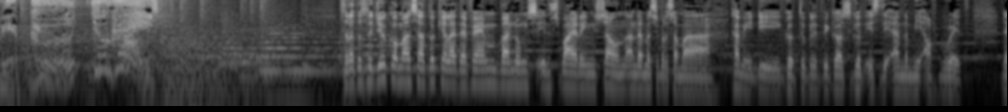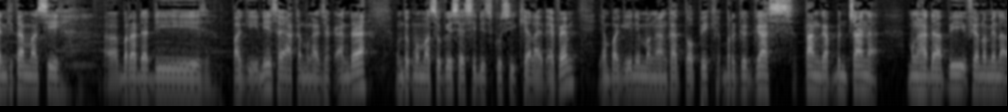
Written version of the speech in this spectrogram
Great. Good to Great. 107,1 Kelat FM Bandung's Inspiring Sound Anda masih bersama kami di Good to Great Because good is the enemy of great Dan kita masih uh, berada di pagi ini Saya akan mengajak Anda untuk memasuki sesi diskusi Kelat FM Yang pagi ini mengangkat topik bergegas tanggap bencana Menghadapi fenomena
